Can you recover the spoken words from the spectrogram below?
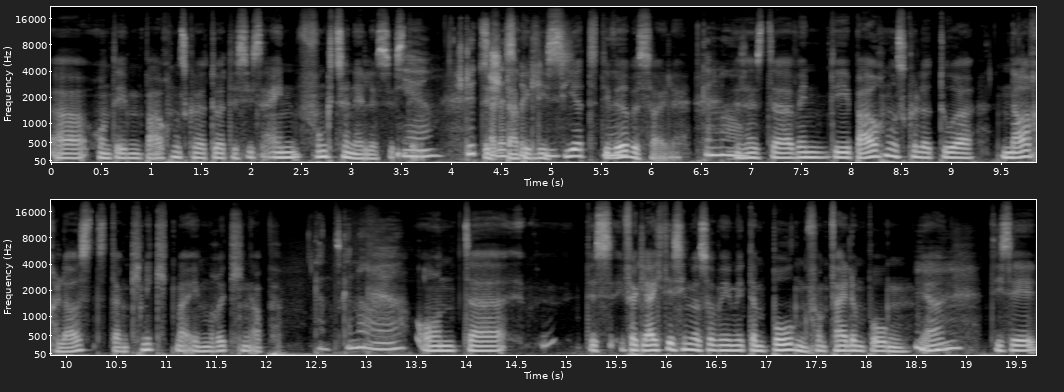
äh, und eben Bauchmuskulatur. Das ist ein funktionelles System. ja, Stützer Das stabilisiert die Ja. Wirbelsäule. Genau. Das heißt, äh, wenn die Bauchmuskulatur nachlässt, dann knickt man im Rücken ab. Ganz genau, ja. Und äh, das, ich vergleiche das immer so wie mit dem Bogen, vom Pfeil und Bogen. Ja? Mhm. diese,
